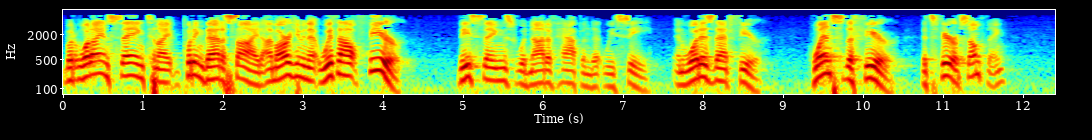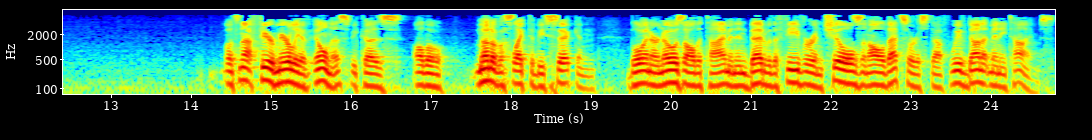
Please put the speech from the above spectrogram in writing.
But what I am saying tonight, putting that aside, I'm arguing that without fear, these things would not have happened that we see. And what is that fear? Whence the fear? It's fear of something. Well, it's not fear merely of illness because although none of us like to be sick and blowing our nose all the time and in bed with a fever and chills and all that sort of stuff, we've done it many times.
